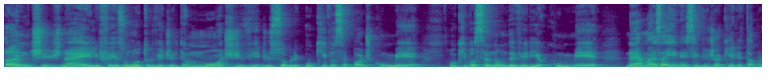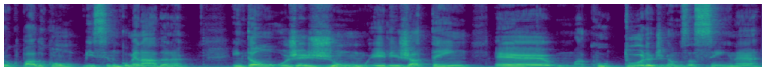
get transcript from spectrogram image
Antes, né, ele fez um outro vídeo, ele tem um monte de vídeos sobre o que você pode comer, o que você não deveria comer, né? Mas aí nesse vídeo aqui ele está preocupado com e se não comer nada, né? Então o jejum ele já tem é, uma cultura, digamos assim, né?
